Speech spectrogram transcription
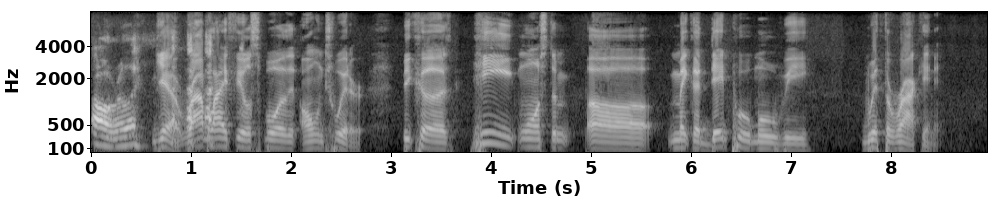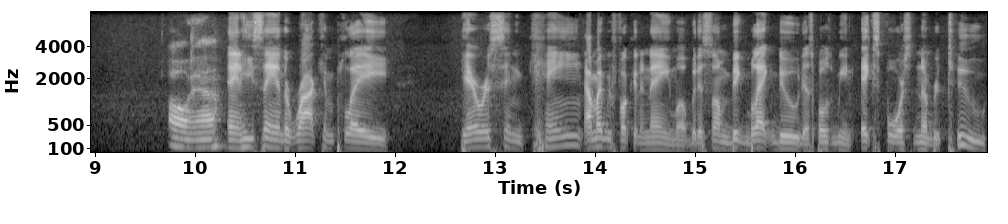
Oh, really? Yeah, Rob Liefeld spoiled it on Twitter because he wants to uh, make a Deadpool movie with The Rock in it, Oh, yeah. and he's saying The Rock can play Garrison Kane. I might be fucking the name up, but it's some big black dude that's supposed to be in X Force number two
